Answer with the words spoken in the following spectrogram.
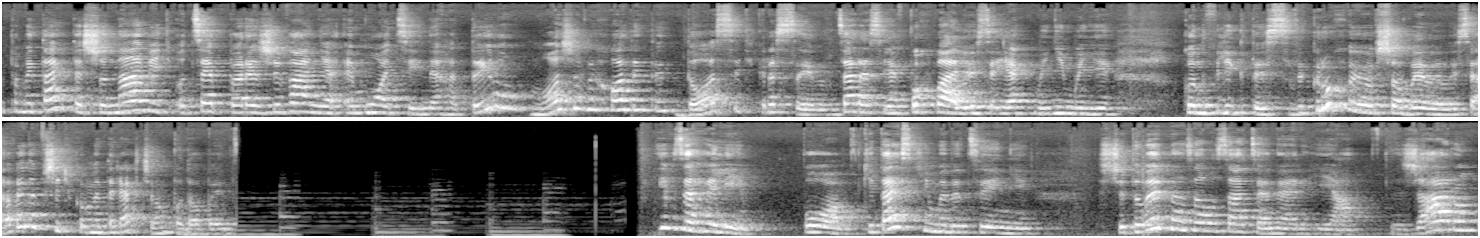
І пам'ятайте, що навіть оце переживання емоцій негативу може виходити досить красивим. Зараз я похвалююся, як мені мої конфлікти з свекрухою, що вилилися, а ви напишіть в коментарях, чи вам подобається. І взагалі, по китайській медицині щитовидна залоза це енергія жару,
